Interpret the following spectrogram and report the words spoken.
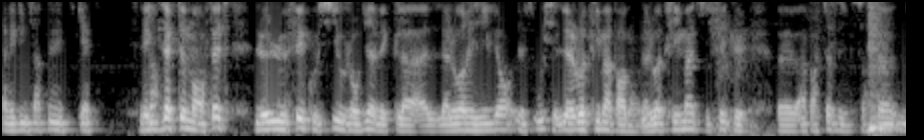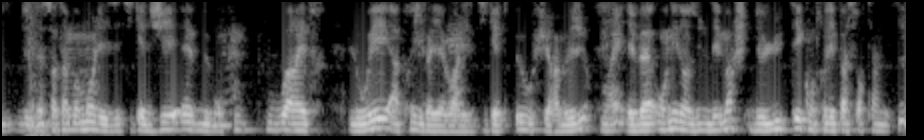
avec une certaine étiquette. Exactement. En fait, le, le fait qu'aussi aujourd'hui avec la, la loi résilience, oui, c'est la loi climat, pardon, la loi climat qui fait que euh, à partir d'un certain, certain moment, les étiquettes G, F ne vont plus pouvoir être louées. Après, il va y avoir les étiquettes E au fur et à mesure. Ouais. Et ben, on est dans une démarche de lutter contre les passeports thermiques. Mm.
